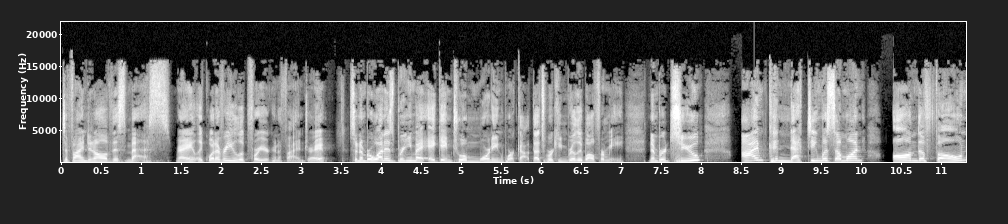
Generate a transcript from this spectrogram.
to find in all of this mess, right? Like whatever you look for, you're going to find, right? So number one is bringing my A game to a morning workout. That's working really well for me. Number two, I'm connecting with someone on the phone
